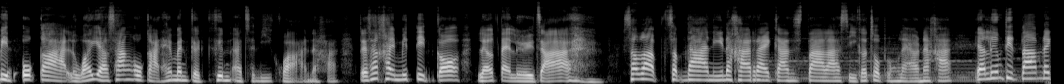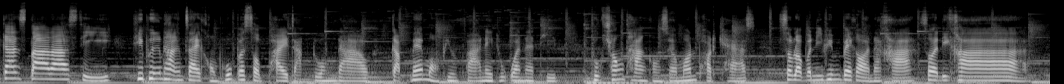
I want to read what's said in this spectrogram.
ปิดโอกาสหรือว่าอย่าสร้างโอกาสให้มันเกิดขึ้นอาจจะดีกว่านะคะ แต่ถ้าใครไม่ติดก็แล้วแต่เลยจ้า สำหรับสัปดาห์นี้นะคะ รายการสตาร์ราศีก็จบลงแล้วนะคะ อย่าลืมติดตามรายการสตาร์ราศีที่พึ่งทางใจของผู้ประสบภัยจากดวงดาว กับแม่หมอพิมฟ้าในทุกวันอาทิตย์ ทุกช่องทางของ s ซ l m o n Podcast สำหรับวันนี้พิมพ์ไปก่อนนะคะ สวัสดีค่ะ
